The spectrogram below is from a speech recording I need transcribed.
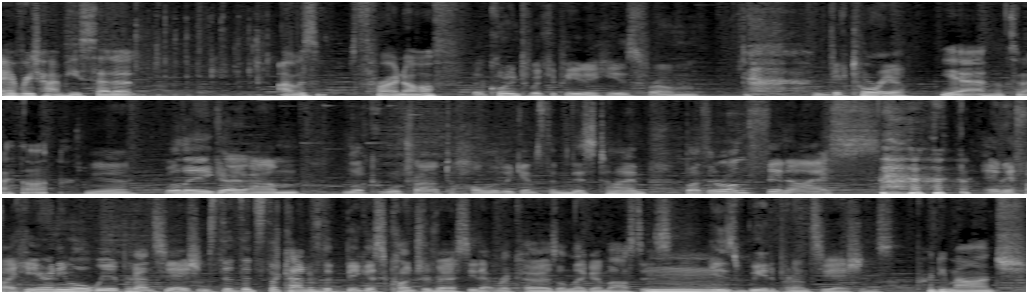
every time he said it, I was thrown off. According to Wikipedia, he is from Victoria. Yeah, that's what I thought. Yeah. Well, there you go. Um, look, we'll try not to hold it against them this time, but they're on thin ice. and if I hear any more weird pronunciations, th- that's the kind of the biggest controversy that recurs on Lego Masters is weird pronunciations. Pretty much.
